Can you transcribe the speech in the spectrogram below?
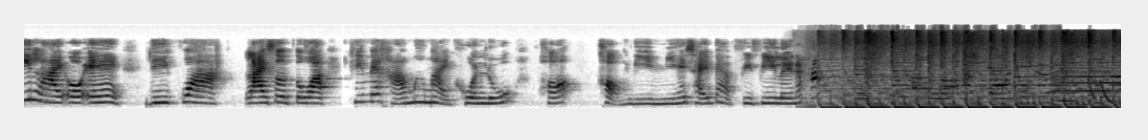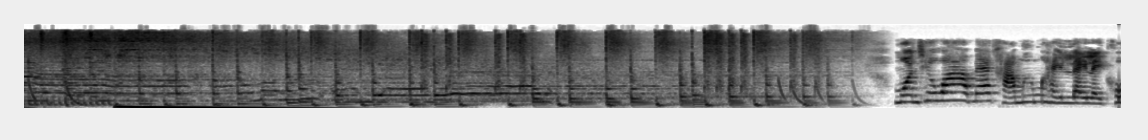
ี่ Line OA ดีกว่า Line ส่วนตัวที่แม่ค้ามือใหม่ควรรู้ เพราะของดีมีให้ใช้แบบฟรีๆเลยนะคะ แม่ค้ามือใหม่หลาย ๆ ค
